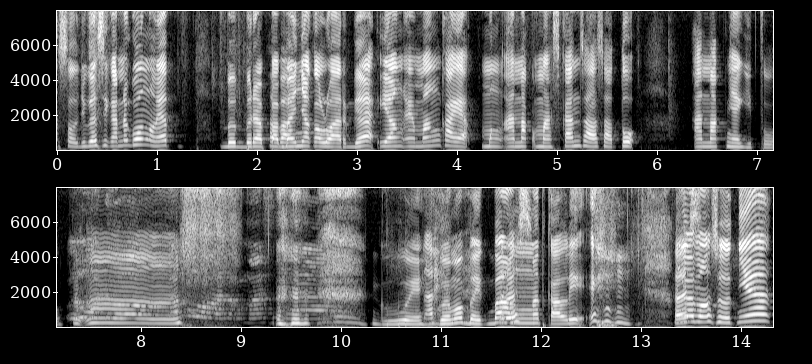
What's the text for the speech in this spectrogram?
kesel juga sih karena gue ngeliat beberapa banyak keluarga yang emang kayak menganak emaskan salah satu anaknya gitu. gue, gue mah baik banget kali. Enggak maksudnya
